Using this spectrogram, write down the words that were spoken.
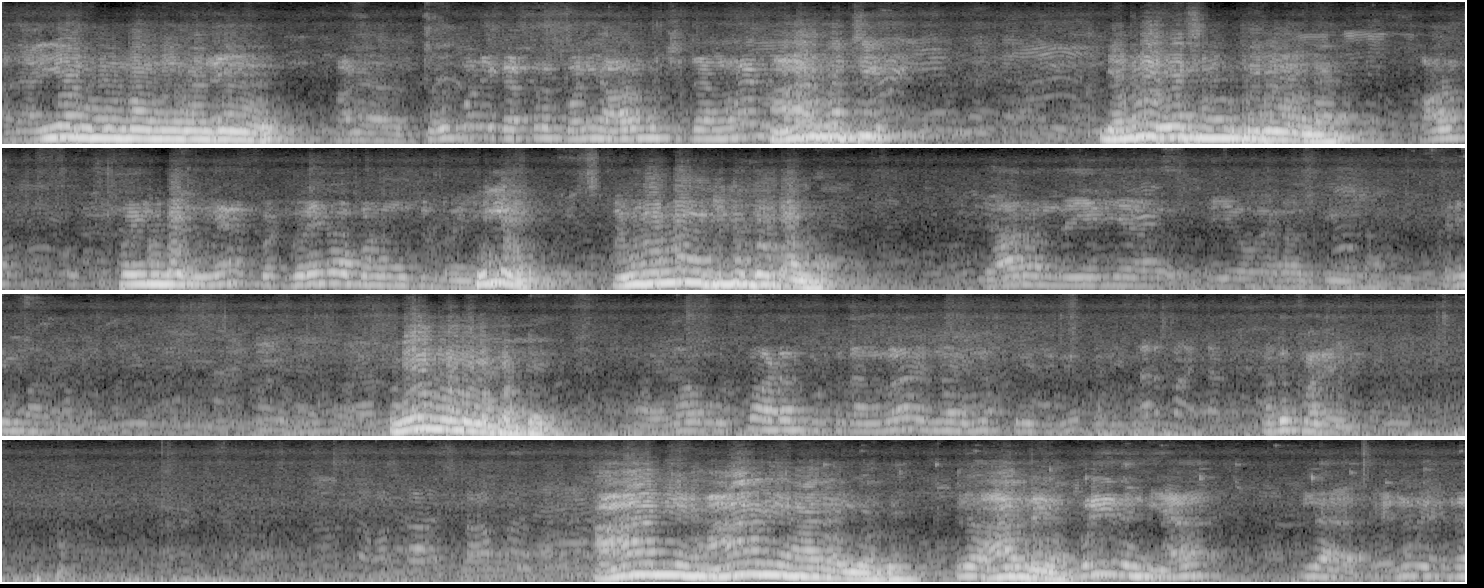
அது ஐயா மூலமாக வந்து திருப்பணி கட்டுற பணி ஆரம்பிச்சுட்டாங்களா? ஆரம்பிச்சு. என்ன பேசணும்னு தெரியல போயிருந்தீங்க பட் விரைவாக பண்ணணும்னு சொல்கிறீங்க இல்லை அங்கேருந்து விட்டுட்டு போயிட்டாங்க. யார் அந்த ஏரியா தெரியுமா? மேல்மணிப்பட்டு ஆ, ஏதாவது புக்கு ஆர்டர் கொடுத்துட்டாங்களா? இல்லை என்ன ஸ்டேஜுங்க? தெரியுமா? தடுப்பணை ஆணி ஆணி ஆறு ஐயா அது புரியுதுங்கய்யா இல்ல என்ன என்ன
